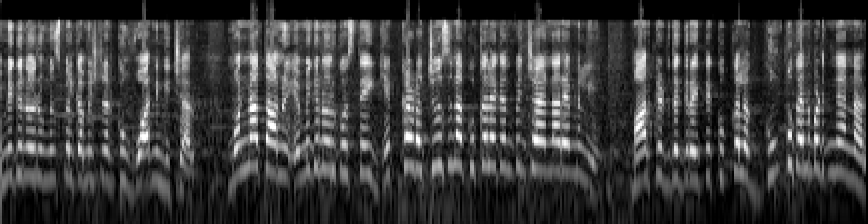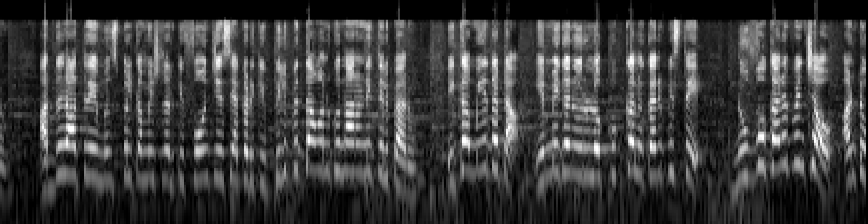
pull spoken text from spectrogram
ఎమ్మిగనూరు మున్సిపల్ కమిషనర్కు వార్నింగ్ ఇచ్చారు. మొన్న తాను ఎమ్మిగనూరుకు వస్తే ఎక్కడ చూసినా కుక్కలే కనిపించాయన్నారు ఎమ్మెల్యే. మార్కెట్ దగ్గర అయితే కుక్కల గుంపు కనబడుతుంది అన్నారు అర్ధరాత్రి మున్సిపల్ కమిషనర్కి ఫోన్ చేసి అక్కడికి పిలిపిద్దామనుకున్నానని తెలిపారు. ఇక మీదట ఎమ్మిగనూరులో కుక్కలు కనిపిస్తే నువ్వు కనిపించావు అంటూ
